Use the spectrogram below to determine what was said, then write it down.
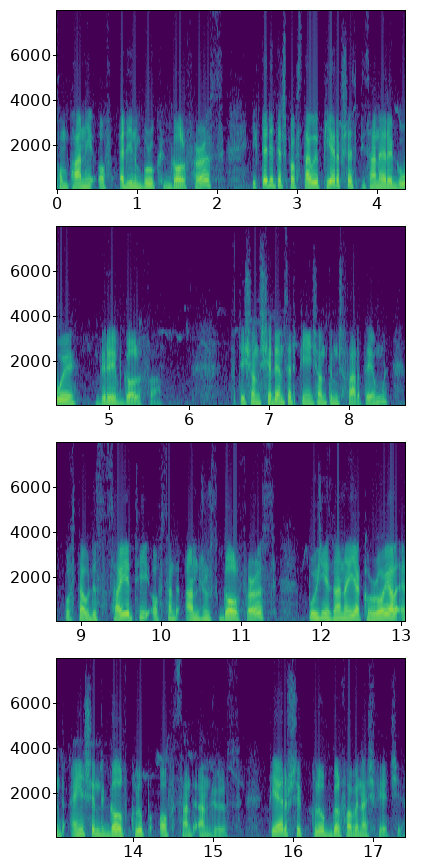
Company of Edinburgh Golfers i wtedy też powstały pierwsze spisane reguły gry w golfa. W 1754 powstał The Society of St. Andrews Golfers, później znane jako Royal and Ancient Golf Club of St. Andrews, pierwszy klub golfowy na świecie.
